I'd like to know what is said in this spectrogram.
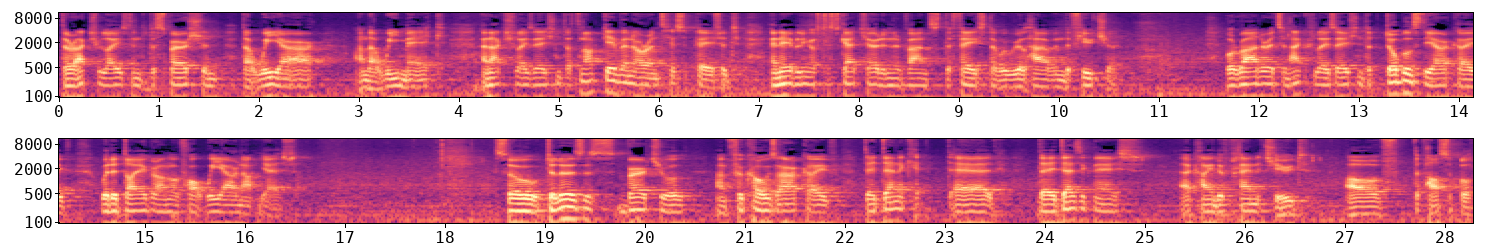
They're actualized in the dispersion that we are and that we make an actualization that's not given or anticipated, enabling us to sketch out in advance the face that we will have in the future. But rather, it's an actualization that doubles the archive with a diagram of what we are not yet. So, Deleuze's virtual and Foucault's archive, they, uh, they designate a kind of plenitude of the possible,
